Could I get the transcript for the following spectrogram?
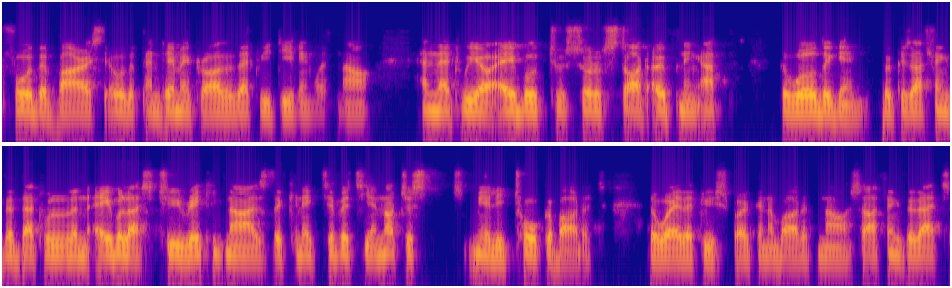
for the virus or the pandemic rather that we're dealing with now, and that we are able to sort of start opening up the world again because I think that that will enable us to recognize the connectivity and not just merely talk about it the way that we've spoken about it now. So I think that that's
